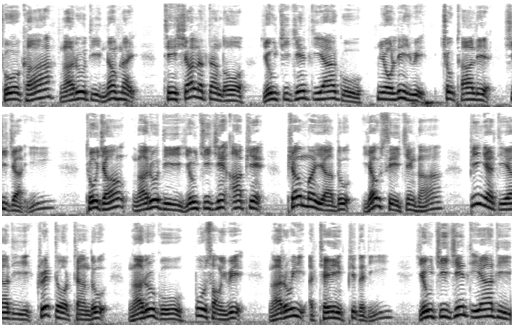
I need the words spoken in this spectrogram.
ထိုအခါ ငါတို့သည် နောက်၌ထင်ရှားလတံ့သော ယုံကြည်ခြင်းတရားကိုမျှော်လင့်၍ချုပ်ထားလျက်ရှိကြ၏ထိုကြောင့် ငါတို့သည် ယုံကြည်ခြင်းအပြင်ဖြောင့်မတ်ရာသို့ ရောက်စေခြင်းငှာပညတ်တရားသည် ခရစ်တော်ထံသို့ ငါတို့ကို ပို့ဆောင်၍ငါတို့၏အထင်းဖြစ်သည်ယုံကြည်ခြင်းတရားသည်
